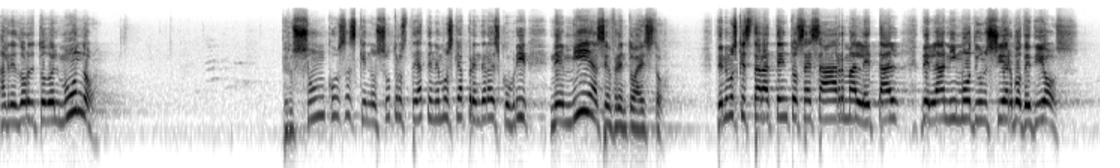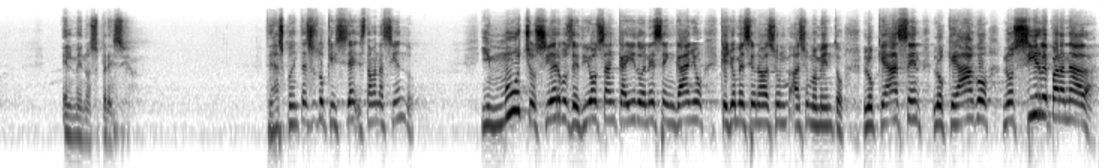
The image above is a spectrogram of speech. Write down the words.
alrededor de todo el mundo. Pero son cosas que nosotros ya tenemos que aprender a descubrir. Nehemías se enfrentó a esto. Tenemos que estar atentos a esa arma letal del ánimo de un siervo de Dios, el menosprecio. ¿Te das cuenta? Eso es lo que estaban haciendo. Y muchos siervos de Dios han caído en ese engaño que yo mencionaba hace un, momento. Lo que hacen, lo que hago, no sirve para nada.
